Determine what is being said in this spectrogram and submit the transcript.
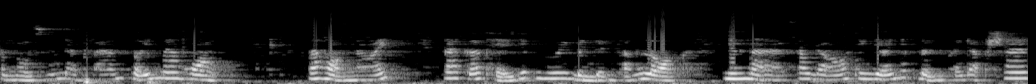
thần ngồi xuống đàm phán với Ma Hoàng. Ma Hoàng nói, ta có thể giúp ngươi bình định phản loạn, nhưng mà sau đó thiên giới nhất định phải đặt ra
